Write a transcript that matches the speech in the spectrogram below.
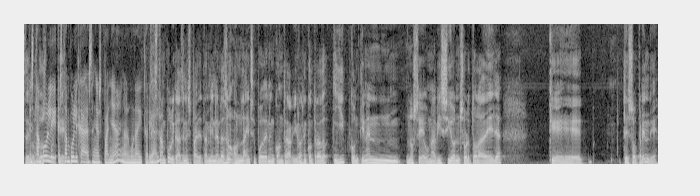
de los ¿Están, dos. publi- porque- ¿Están publicadas en España, en alguna editorial? Están publicadas en España también. En versión online se pueden encontrar, yo las he encontrado, y contienen, no sé, una visión, sobre todo la de ella, que te sorprende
